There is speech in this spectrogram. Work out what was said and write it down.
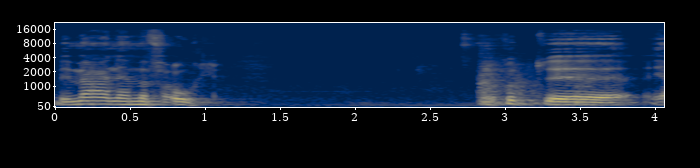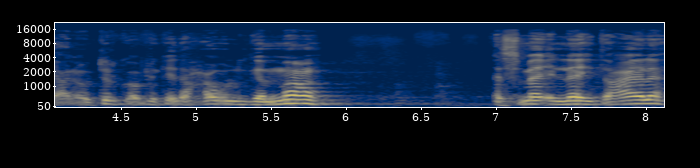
بمعنى مفعول أنا كنت يعني قلت لكم قبل كده حاولوا تجمعوا أسماء الله تعالى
